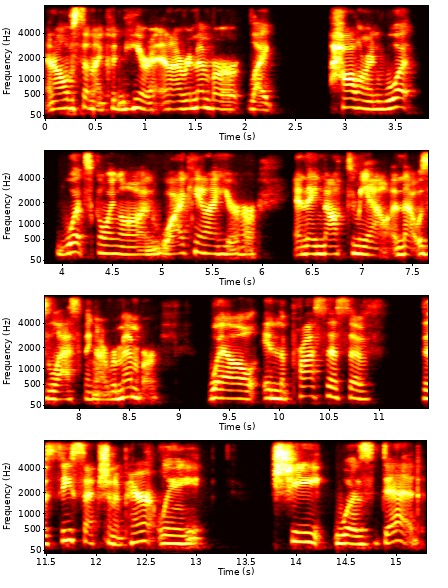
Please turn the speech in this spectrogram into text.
And all of a sudden I couldn't hear it. And I remember like hollering, what what's going on? Why can't I hear her? And they knocked me out. And that was the last thing I remember. Well, in the process of the C section, apparently she was dead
